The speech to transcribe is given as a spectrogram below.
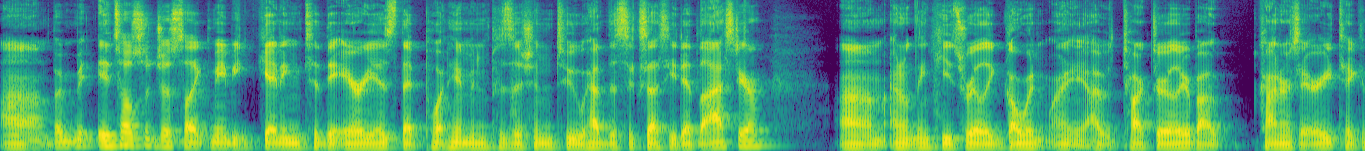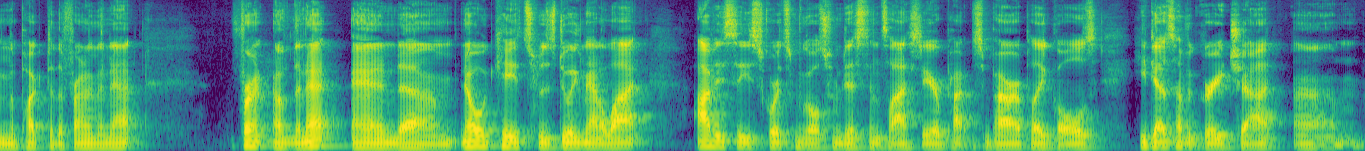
Um, but it's also just like maybe getting to the areas that put him in position to have the success he did last year. Um, I don't think he's really going. I, talked earlier about Connor Zary taking the puck to the front of the net, front of the net, and um, Noah Cates was doing that a lot. Obviously, he scored some goals from distance last year, some power play goals. He does have a great shot, um,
